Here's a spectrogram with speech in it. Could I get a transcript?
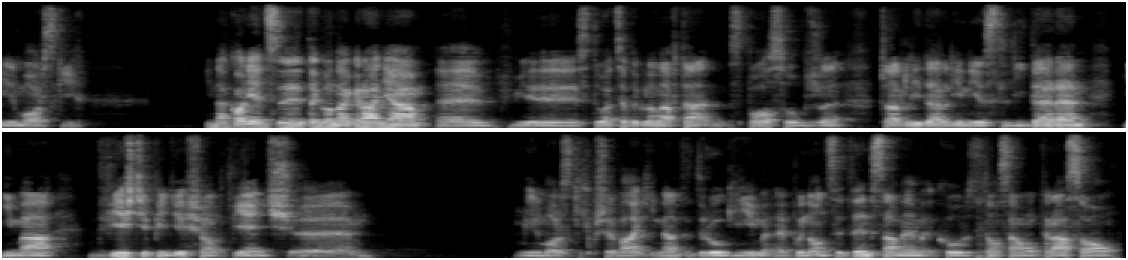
mil morskich. I na koniec e, tego nagrania e, e, sytuacja wygląda w ten sposób, że Charlie Darlin jest liderem i ma 255 e, mil morskich przewagi nad drugim, e, płynący tym samym kurs, tą samą trasą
